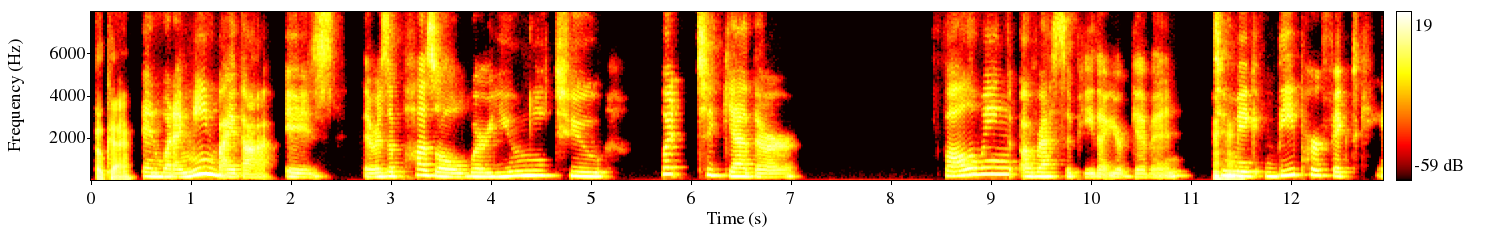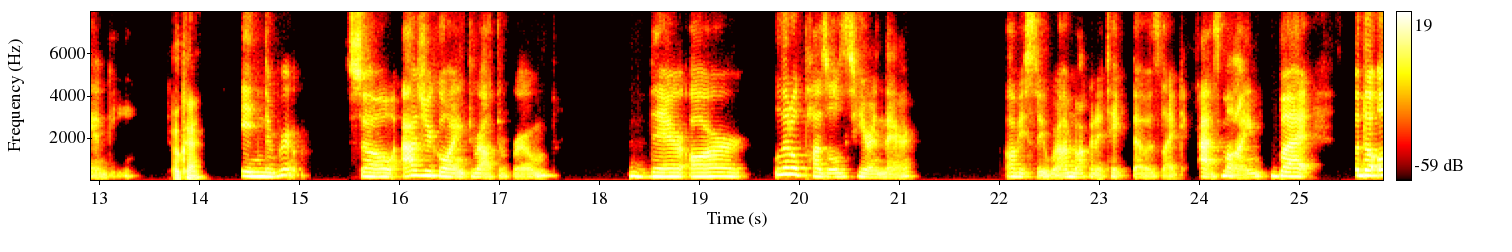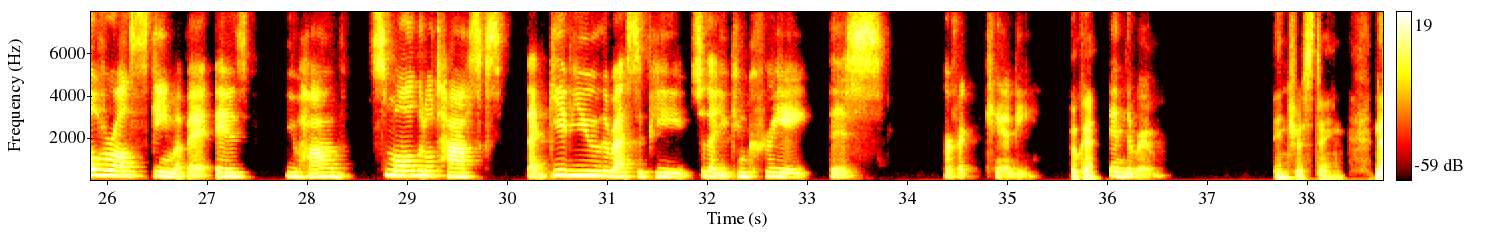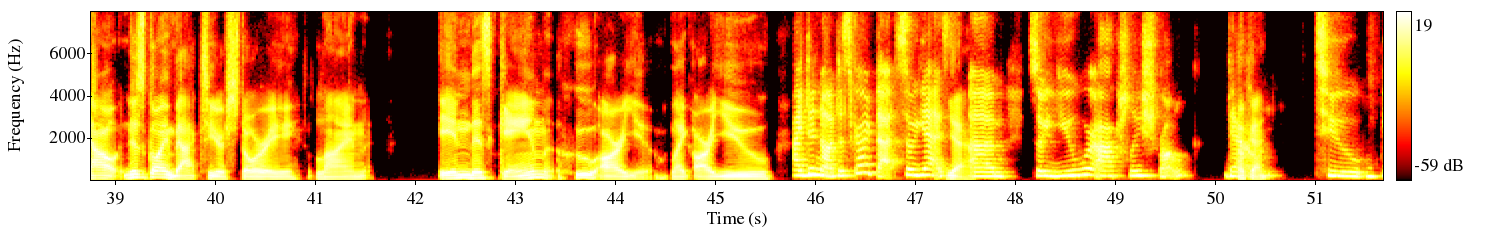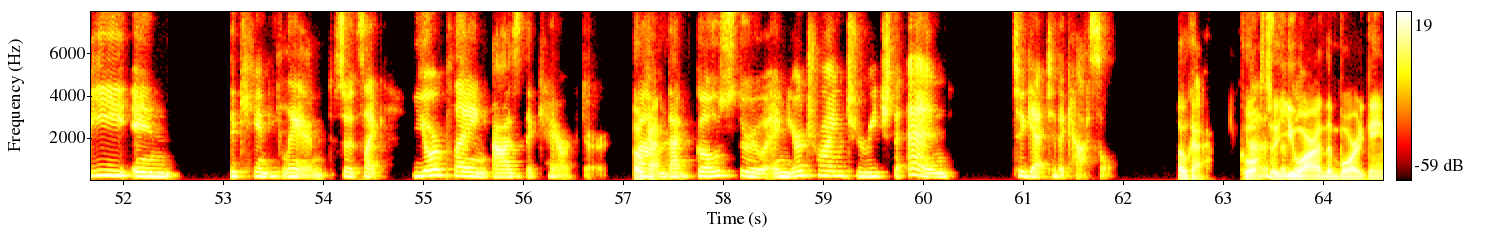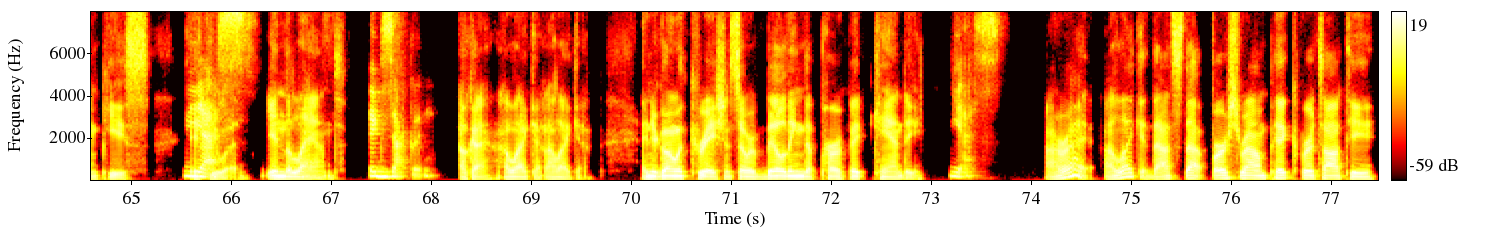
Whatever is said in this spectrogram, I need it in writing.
Okay. And what I mean by that is there is a puzzle where you need to put together following a recipe that you're given to Mhm. make the perfect candy Okay. in the room. So as you're going throughout the room, there are little puzzles here and there. Obviously, where I'm not going to take those like as mine, but the overall scheme of it is you have small little tasks that give you the recipe so that you can create this perfect candy Okay. in the room. Interesting. Now, just going back to your storyline in this game, who are you? Like, are you I did not describe that. So yes. Yeah. Um, so you were actually shrunk down Okay. To be in the candy land. So it's like you're playing as the character okay? um, that goes through and you're trying to reach the end to get to the castle. okay. Cool. So you goal. are the board game piece, if yes. you would, in the land. Exactly. Okay. I like it. I like it. And you're going with creation. So we're building the perfect candy. Yes. All right. I like it. That's that first round pick for Tati.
